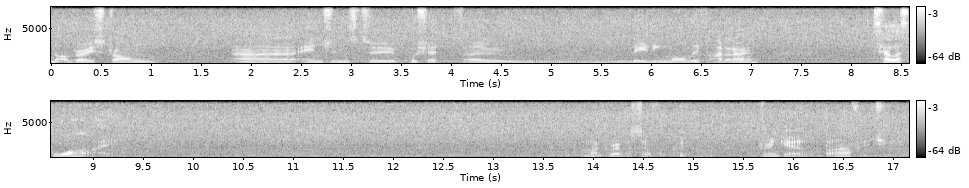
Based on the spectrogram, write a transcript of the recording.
not very strong uh, engines to push it, so needing more lift? I don't know. Tell us why. I might grab myself a quick drink out of the bar fridge here.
